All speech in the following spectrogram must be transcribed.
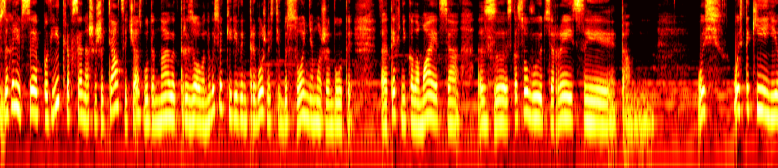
Взагалі, все повітря, все наше життя в цей час буде наелектризоване. Високий рівень тривожності, безсоння може бути, е, техніка ламається, скасовуються рейси. там. Ось ось такий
